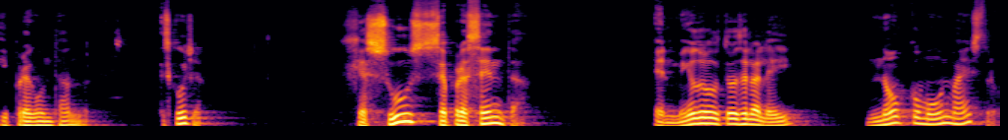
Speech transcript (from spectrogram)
y preguntándoles. Escucha, Jesús se presenta en medio de los doctores de la ley no como un maestro,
